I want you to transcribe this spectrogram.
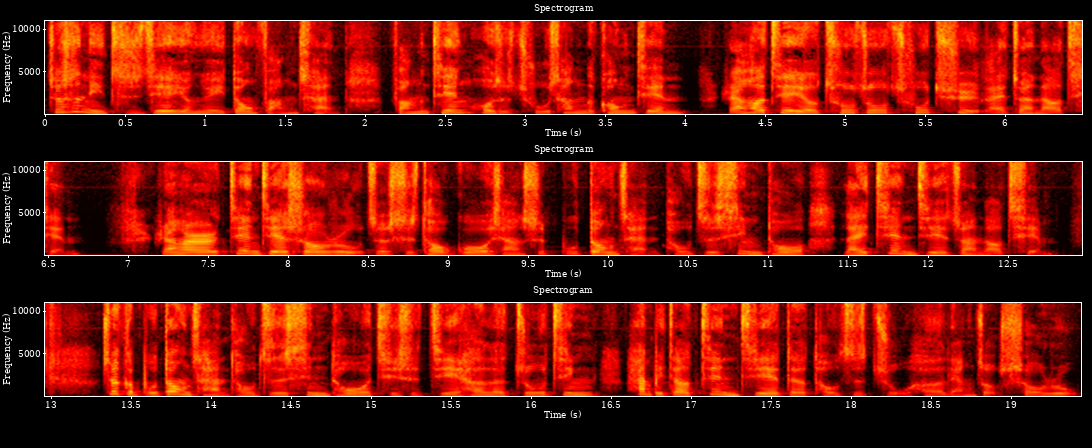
就是你直接拥有一栋房产、房间或者储藏的空间，然后借由出租出去来赚到钱。然而，间接收入则是透过像是不动产投资信托来间接赚到钱。这个不动产投资信托其实结合了租金和比较间接的投资组合两种收入。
